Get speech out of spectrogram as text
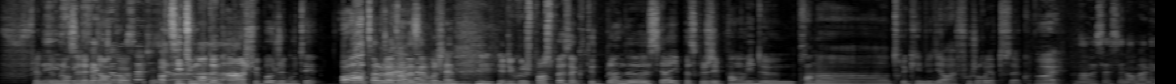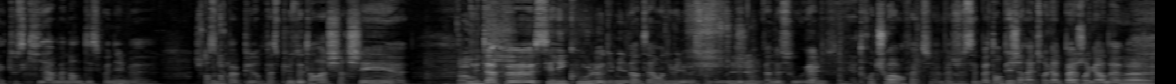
flemme de Et me lancer là-dedans quoi. ça, Alors que si tu ah, m'en donnes ah. un, je fais bon, je vais goûter. Oh attends, je vais Ouais. attendre la semaine prochaine. et du coup, je pense que je passe à côté de plein de séries parce que j'ai pas envie de me prendre un, un truc et de me dire il faut que je regarde tout ça quoi. Ouais. Non, mais ça c'est normal avec tout ce qu'il y a maintenant de disponible. euh, Je pense qu'on pa- on passe plus de temps à chercher. euh, Ah, tu ouf. tapes euh, série cool 2021 ou 2022 sur, Je te jure. 2022 sur Google, il y a trop de choix en fait. Bah, je sais pas, tant pis, j'arrête, je regarde pas, je regarde euh, Ouais.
